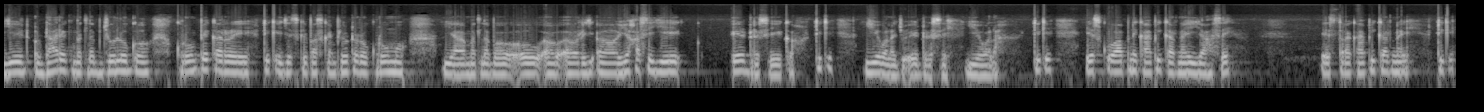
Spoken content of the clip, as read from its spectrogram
ये डायरेक्ट मतलब जो लोग क्रोम पे कर रहे हैं, ठीक है? जिसके पास कंप्यूटर हो क्रोम हो, या मतलब और यहाँ से ये एड्रेस है एक, ठीक है? ये वाला जो एड्रेस है, ये वाला, ठीक है? इसको आपने कापी करना है यहाँ से। इस तरह कापी करना है, ठीक है?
